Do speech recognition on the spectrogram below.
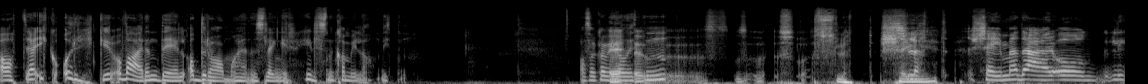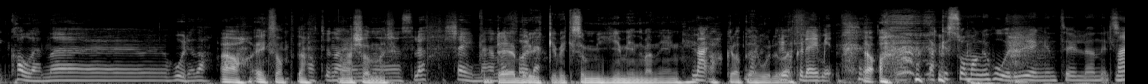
at jeg ikke orker å være en del av dramaet hennes lenger? Hilsen Camilla, 19. Altså Camilla, Eh, 19. Slut shame. Shame, det er å kalle henne hore, da. Ja, ikke sant. Ja, At hun er jeg skjønner. en sløtt. Shame henne det for det. bruker vi ikke så mye i min vennegjeng. Nei, Akkurat det ordet bruker der. det i min. Ja. Det er ikke så mange horer i gjengen til Nilsen.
